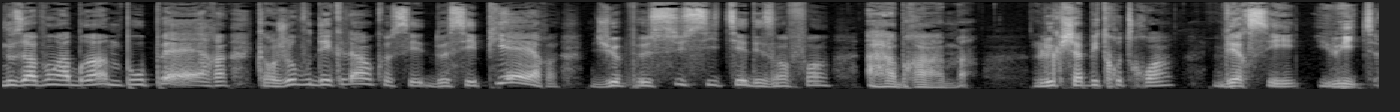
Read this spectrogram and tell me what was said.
nous avons Abraham pour père, car je vous déclare que c'est de ces pierres, Dieu peut susciter des enfants à Abraham. Luc chapitre 3, verset 8.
